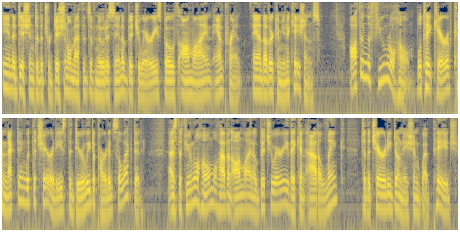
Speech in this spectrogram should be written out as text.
in addition to the traditional methods of notice in obituaries, both online and print, and other communications. Often the funeral home will take care of connecting with the charities the dearly departed selected. As the funeral home will have an online obituary, they can add a link to the charity donation web page.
